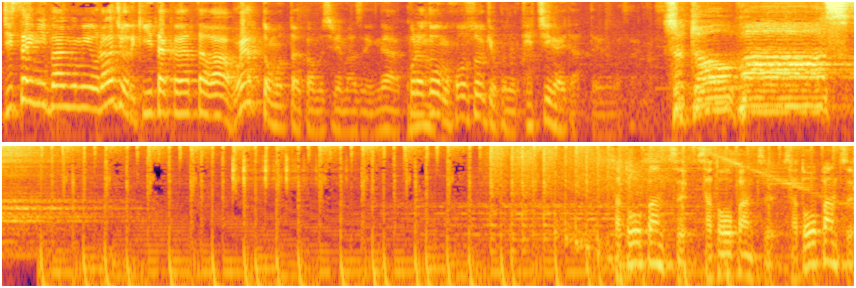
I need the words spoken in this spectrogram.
実際に番組をラジオで聞いた方はおやっと思ったかもしれませんがこれはどうも放送局の手違いだったようでございます、佐藤砂糖パンツ砂糖パンツ砂糖パンツ。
